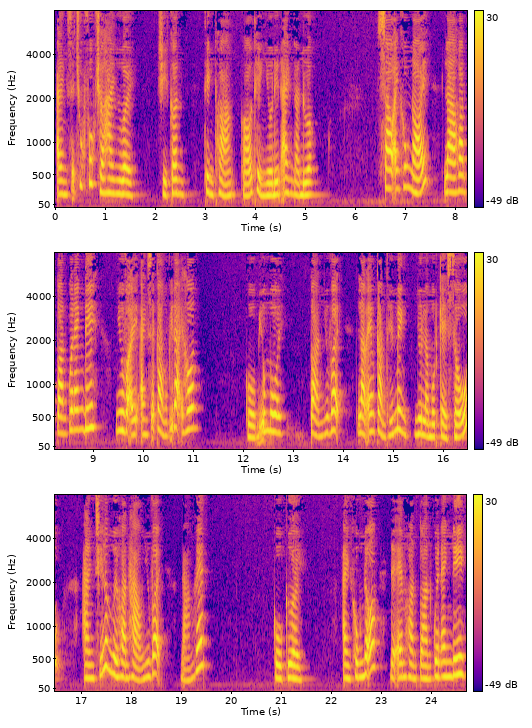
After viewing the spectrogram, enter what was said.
anh sẽ chúc phúc cho hai người. Chỉ cần thỉnh thoảng có thể nhớ đến anh là được. Sao anh không nói là hoàn toàn quên anh đi, như vậy anh sẽ càng vĩ đại hơn. Cô bĩu môi, toàn như vậy làm em cảm thấy mình như là một kẻ xấu. Anh chính là người hoàn hảo như vậy, đáng ghét. Cô cười. Anh không nỡ để em hoàn toàn quên anh đi.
